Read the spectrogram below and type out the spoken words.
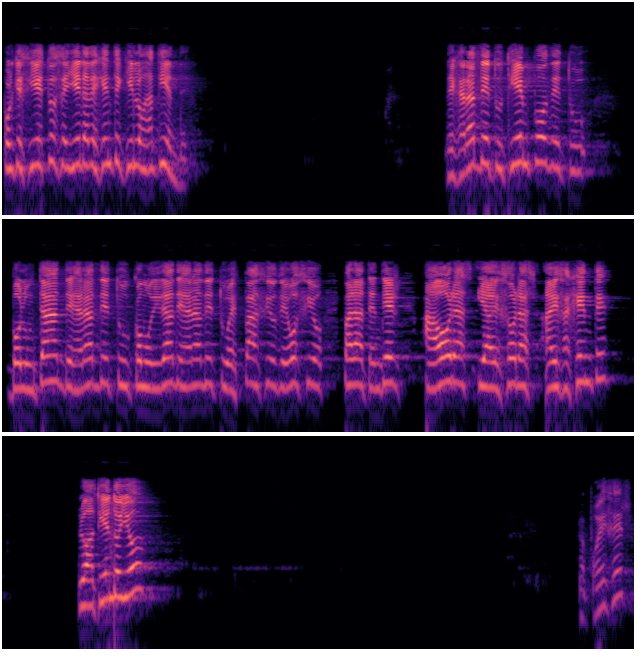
Porque si esto se llena de gente, ¿quién los atiende? Dejarás de tu tiempo, de tu voluntad, dejarás de tu comodidad, dejarás de tu espacio de ocio para atender a horas y a deshoras a esa gente? ¿Lo atiendo yo? No puede ser.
